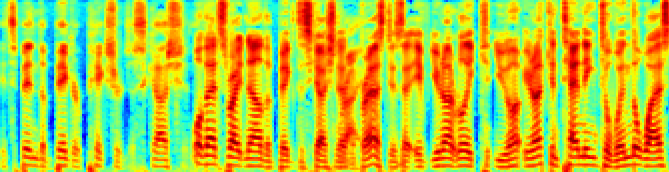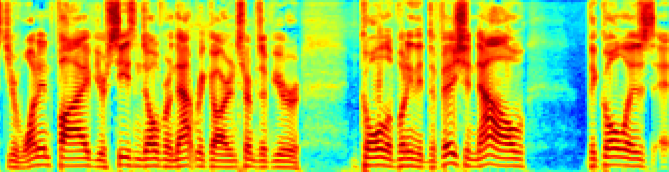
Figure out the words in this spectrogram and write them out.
It's been the bigger picture discussion. Well, that's right now the big discussion at Right. Nebraska is that if you're not really you're not contending to win the West, you're one in five, your season's over in that regard in terms of your goal of winning the division. Now, the goal is eh,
